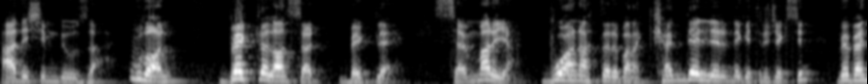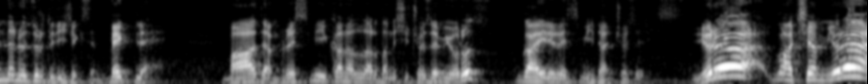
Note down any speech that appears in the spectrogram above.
Hadi şimdi uza. Ulan bekle lan sen bekle. Sen var ya bu anahtarı bana kendi ellerine getireceksin ve benden özür dileyeceksin. Bekle. Madem resmi kanallardan işi çözemiyoruz, gayri resmiden çözeriz. Yürü koçum yürü.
